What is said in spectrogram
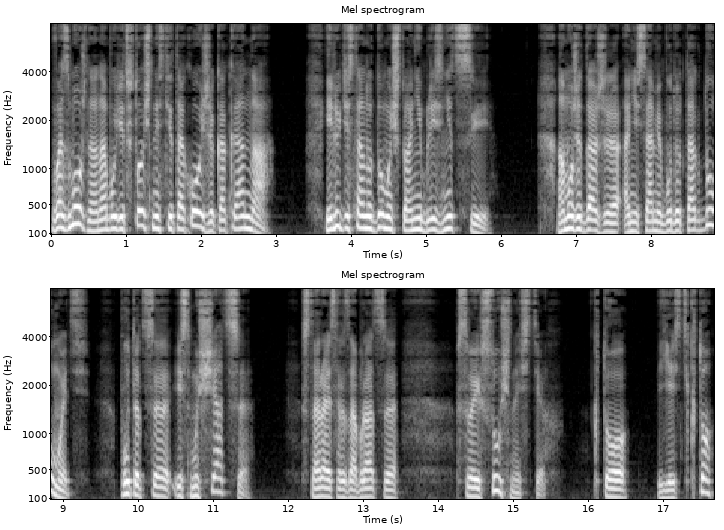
Возможно, она будет в точности такой же, как и она, и люди станут думать, что они близнецы. А может, даже они сами будут так думать, путаться и смущаться – стараясь разобраться в своих сущностях, кто есть кто.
